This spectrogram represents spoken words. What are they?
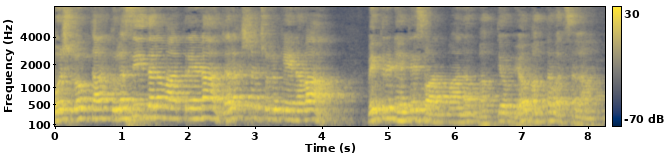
वो श्लोक था, तुलसी दल मात्रेण जलश चुलके नवा स्वात्मान भक्त्योभ्यो भक्त वत्सला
